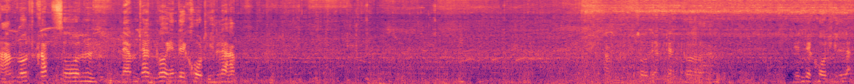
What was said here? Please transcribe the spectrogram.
น้ำรถครับโซนแหลมแท่นก็เห็นได้โขดหินแล้วครับครับโซนแหลมแท่นก็เห็นได้โขดหินแล้ว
